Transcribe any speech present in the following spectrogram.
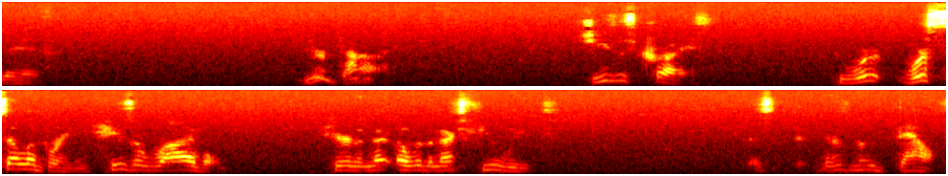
live. You're God. Jesus Christ, we're, we're celebrating his arrival here the ne- over the next few weeks. There's, there's no doubt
